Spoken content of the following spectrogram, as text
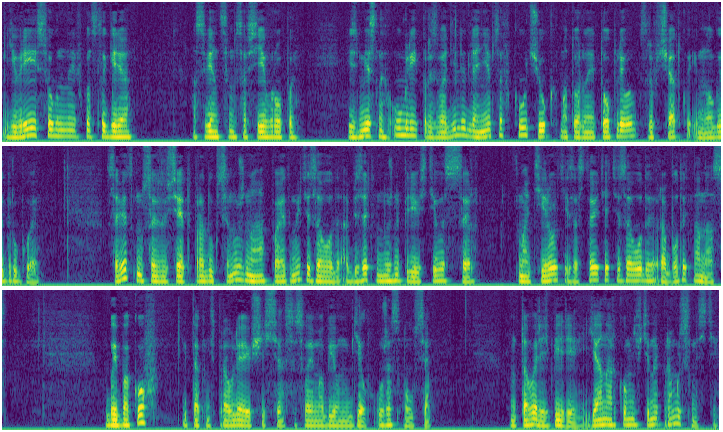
евреи, согнанные в концлагеря Освенцима со всей Европы, из местных углей производили для немцев каучук, моторное топливо, взрывчатку и многое другое. Советскому Союзу вся эта продукция нужна, поэтому эти заводы обязательно нужно перевести в СССР, смонтировать и заставить эти заводы работать на нас. Байбаков, и так не справляющийся со своим объемом дел, ужаснулся. Но, товарищ Берия, я нарком нефтяной промышленности,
